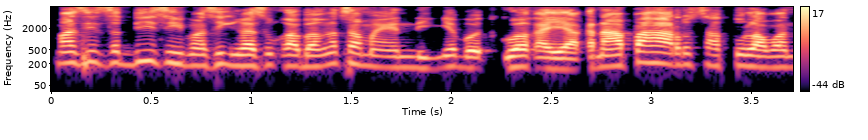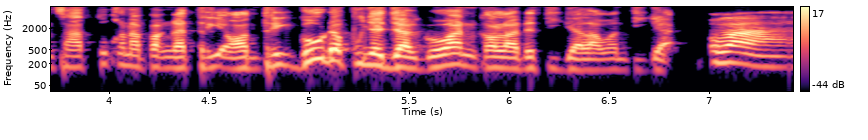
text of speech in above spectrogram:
masih sedih sih, masih nggak suka banget sama endingnya buat gue. Kayak kenapa harus satu lawan satu, kenapa nggak three on three? Gue udah punya jagoan kalau ada tiga lawan tiga. Wah,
